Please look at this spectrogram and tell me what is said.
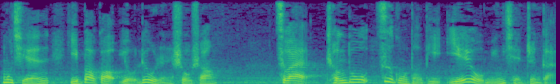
目前已报告有六人受伤。此外，成都、自贡等地也有明显震感。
